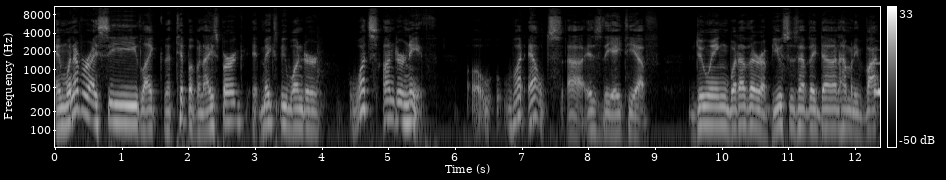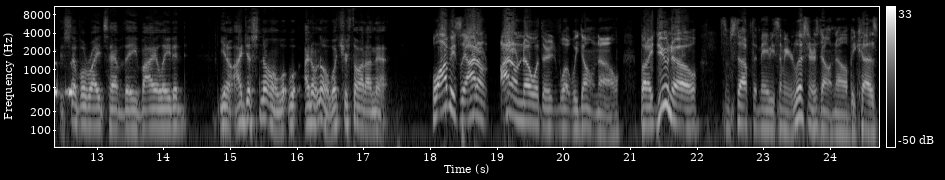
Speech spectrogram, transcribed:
And whenever I see like the tip of an iceberg, it makes me wonder what's underneath. What else uh, is the ATF doing? What other abuses have they done? How many vi- civil rights have they violated? You know, I just know. I don't know. What's your thought on that? Well, obviously, I don't. I don't know what they what we don't know, but I do know some stuff that maybe some of your listeners don't know because,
